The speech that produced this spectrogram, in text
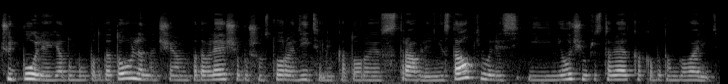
чуть более, я думаю, подготовлена, чем подавляющее большинство родителей, которые с травлей не сталкивались и не очень представляют, как об этом говорить.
